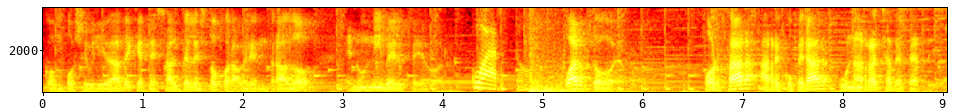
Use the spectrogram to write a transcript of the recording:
con posibilidad de que te salte el stop por haber entrado en un nivel peor. Cuarto. Cuarto error. Forzar a recuperar una racha de pérdida.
